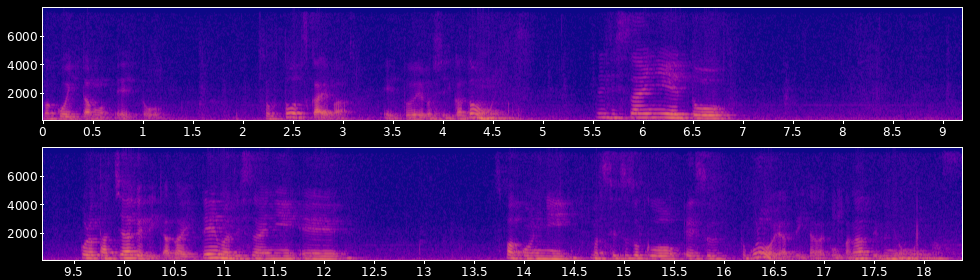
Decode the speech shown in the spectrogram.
まあ、こういったも、えー、とソフトを使えば、えー、とよろしいかと思います。で実際に、えー、とこれを立ち上げていただいて、まあ、実際に、えー、パコンにまず接続をするところをやっていただこうかなというふうに思います。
